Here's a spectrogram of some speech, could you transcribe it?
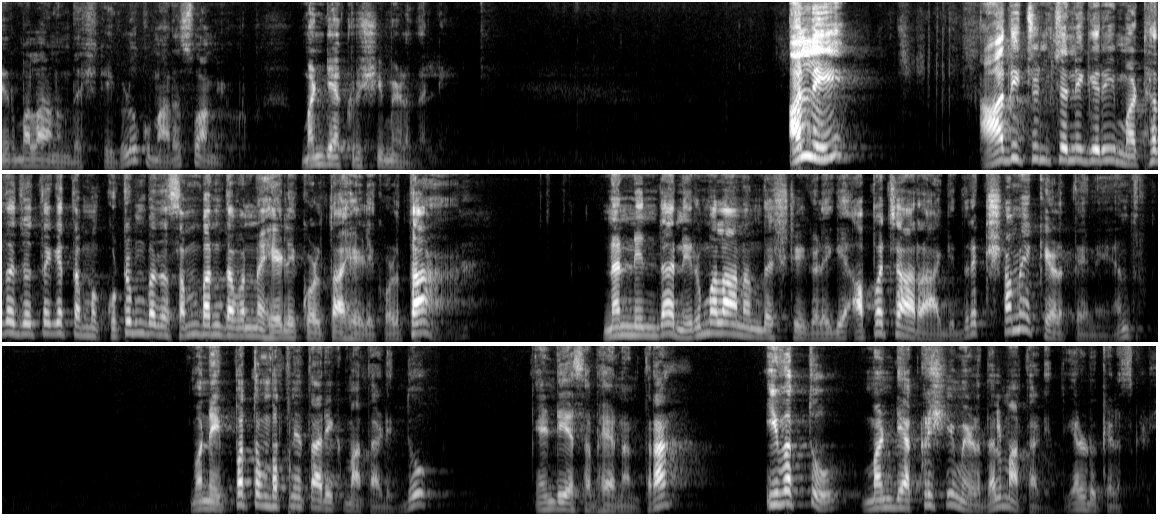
ನಿರ್ಮಲಾನಂದ ಶ್ರೀಗಳು ಕುಮಾರಸ್ವಾಮಿಯವರು ಮಂಡ್ಯ ಕೃಷಿ ಮೇಳದಲ್ಲಿ. ಅಲ್ಲಿ ಆದಿಚುಂಚನಗಿರಿ ಮಠದ ಜೊತೆಗೆ ತಮ್ಮ ಕುಟುಂಬದ ಸಂಬಂಧವನ್ನು ಹೇಳಿಕೊಳ್ತಾ ಹೇಳಿಕೊಳ್ತಾ, ನನ್ನಿಂದ ನಿರ್ಮಲಾನಂದ ಶ್ರೀಗಳಿಗೆ ಅಪಚಾರ ಆಗಿದ್ದರೆ ಕ್ಷಮೆ ಕೇಳ್ತೇನೆ ಅಂದರು. ಮೊನ್ನೆ ಇಪ್ಪತ್ತೊಂಬತ್ತನೇ ತಾರೀಕು ಮಾತಾಡಿದ್ದು, ಎನ್ ಡಿ ಎ ಸಭೆಯ ನಂತರ. ಇವತ್ತು ಮಂಡ್ಯ ಕೃಷಿ ಮೇಳದಲ್ಲಿ ಮಾತಾಡಿದ್ದು, ಎರಡು ಕೇಳಿಸ್ಕೊಳ್ಳಿ.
